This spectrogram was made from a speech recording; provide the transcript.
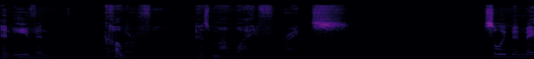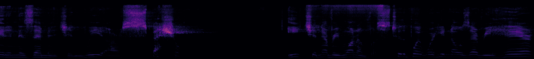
and even colorful, as my wife writes. So we've been made in his image, and we are special, each and every one of us, to the point where he knows every hair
